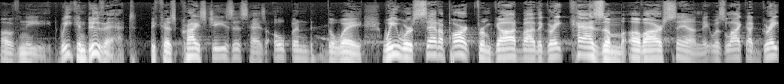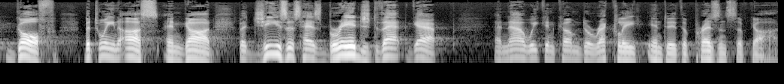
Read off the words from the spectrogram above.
of need. We can do that because Christ Jesus has opened the way. We were set apart from God by the great chasm of our sin. It was like a great gulf between us and God. But Jesus has bridged that gap and now we can come directly into the presence of God.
